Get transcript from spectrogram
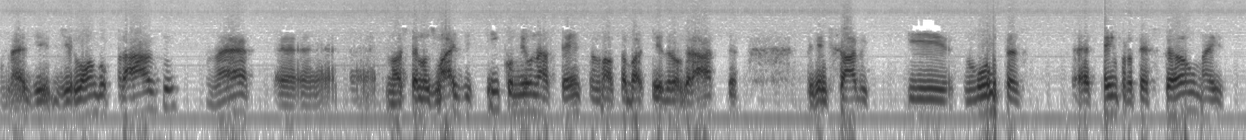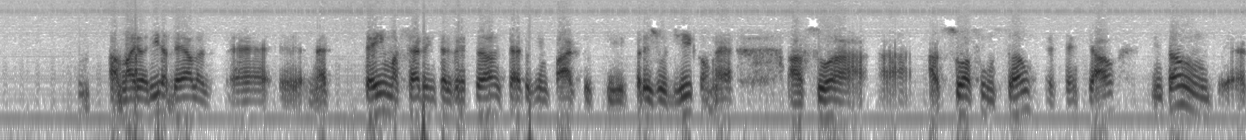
né, de, de longo prazo, né, é, é, nós temos mais de 5 mil nascentes na nossa bacia hidrográfica. A gente sabe que muitas é, têm proteção, mas a maioria delas é, é, né, tem uma certa intervenção e certos impactos que prejudicam né, a, sua, a, a, sua função essencial. Então, é,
